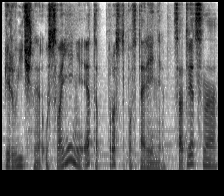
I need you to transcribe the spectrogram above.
первичное усвоение — это просто повторение. Соответственно,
